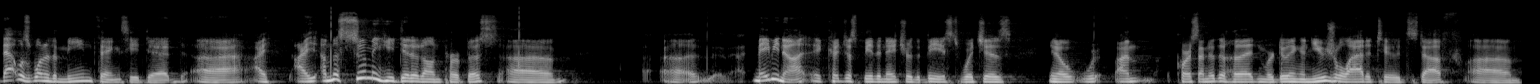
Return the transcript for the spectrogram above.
that was one of the mean things he did. Uh, I, I am assuming he did it on purpose. Uh, uh, maybe not. It could just be the nature of the beast, which is you know I'm of course under the hood and we're doing unusual attitude stuff. Um,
